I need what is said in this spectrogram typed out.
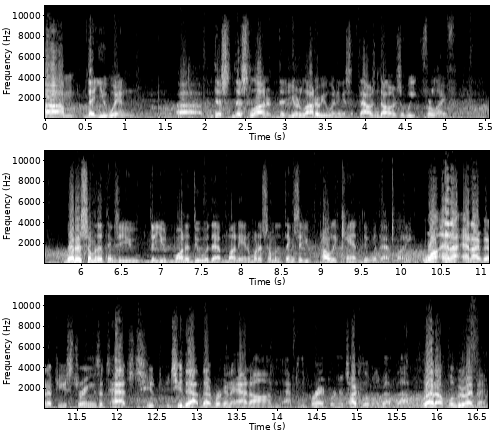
um, that you win. Uh, this this lottery, your lottery winning is a thousand dollars a week for life. What are some of the things that you that you'd want to do with that money, and what are some of the things that you probably can't do with that money? Well, and I, and I've got a few strings attached to to that that we're going to add on after the break. We're going to talk a little bit about that. Right on. We'll be right back.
